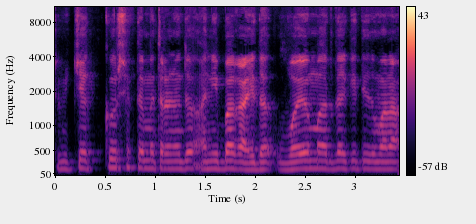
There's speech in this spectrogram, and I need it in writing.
तुम्ही चेक करू शकता मित्रांनो आणि बघा इथं वयोमर्यादा किती तुम्हाला?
